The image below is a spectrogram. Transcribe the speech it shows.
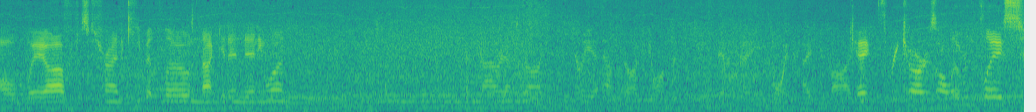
All the way off, just trying to keep it low and not get into anyone. Car outside. Clear outside if you want it. 17.85. Okay, three cars all over the place.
